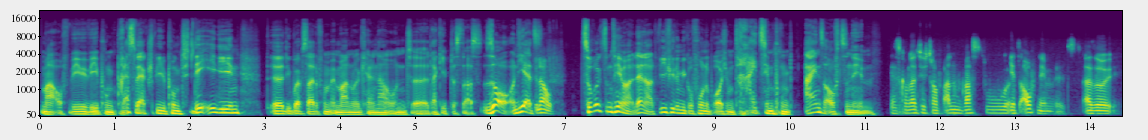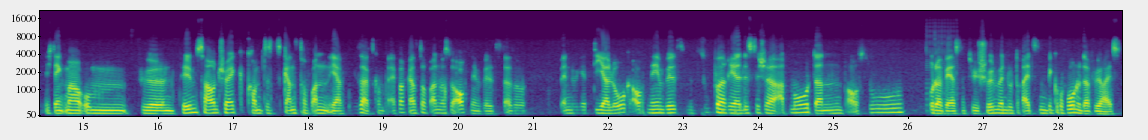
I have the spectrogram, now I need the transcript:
mal auf www.presswerkspiel.de gehen, äh, die Webseite von Emanuel Kellner und äh, da gibt es das. So, und jetzt. Genau. Zurück zum Thema. Lennart, wie viele Mikrofone brauche ich, um 13.1 aufzunehmen? Es kommt natürlich darauf an, was du jetzt aufnehmen willst. Also ich denke mal, um für einen Film-Soundtrack kommt es ganz drauf an, ja, wie gesagt, es kommt einfach ganz drauf an, was du aufnehmen willst. Also wenn du jetzt Dialog aufnehmen willst mit super realistischer Atmo, dann brauchst du, oder wäre es natürlich schön, wenn du 13 Mikrofone dafür heißt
